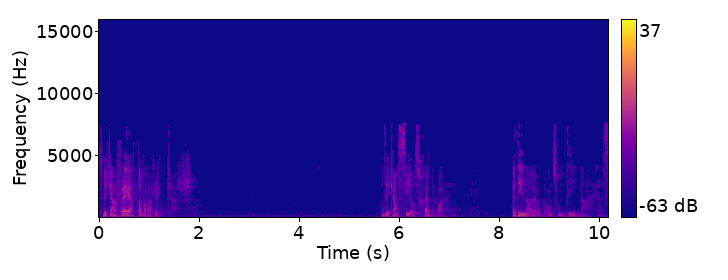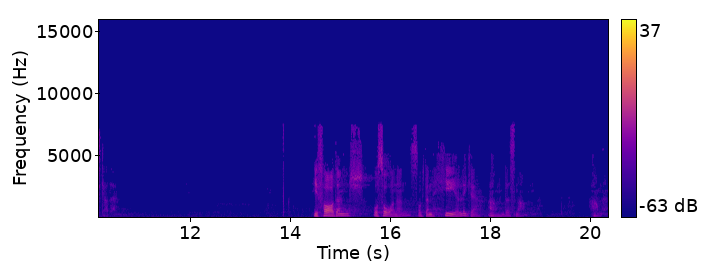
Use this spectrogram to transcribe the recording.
Så vi kan räta våra ryggar. Och vi kan se oss själva med dina ögon som dina älskade. I Faderns och Sonens och den helige Andes namn. Amen.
